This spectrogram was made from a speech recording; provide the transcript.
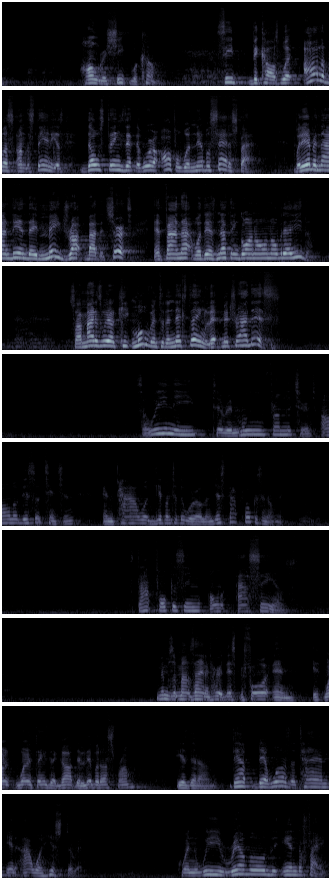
hungry sheep would come See, because what all of us understand is those things that the world offer will never satisfy. But every now and then they may drop by the church and find out, well, there's nothing going on over there either. So I might as well keep moving to the next thing. Let me try this. So we need to remove from the church all of this attention and power given to the world and just stop focusing on it. Stop focusing on ourselves. Members of Mount Zion have heard this before, and it, one, one of the things that God delivered us from is that um, there, there was a time in our history when we reveled in the fact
